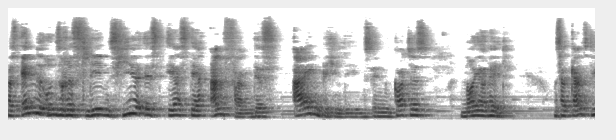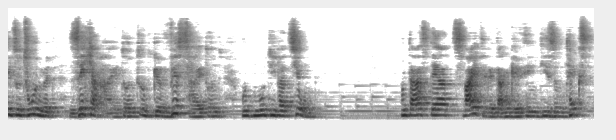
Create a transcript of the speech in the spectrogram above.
Das Ende unseres Lebens hier ist erst der Anfang des eigentlichen Lebens in Gottes neuer Welt. Und es hat ganz viel zu tun mit Sicherheit und, und Gewissheit und, und Motivation. Und da ist der zweite Gedanke in diesem Text.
